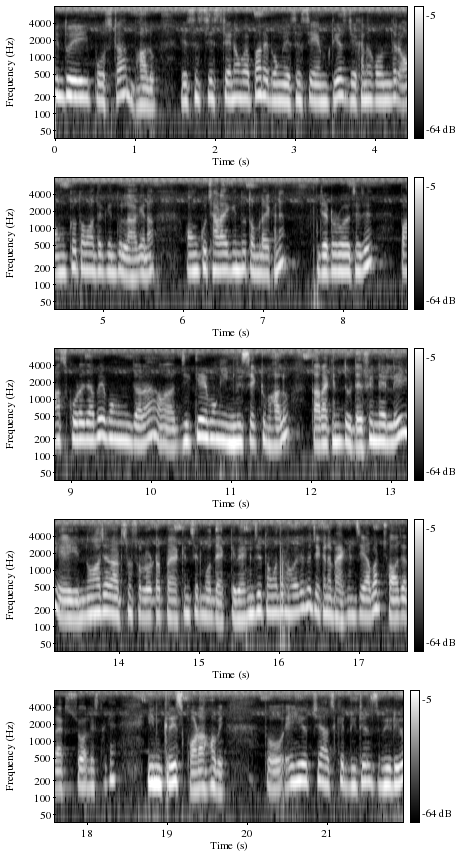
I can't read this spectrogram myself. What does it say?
কিন্তু এই পোস্টটা ভালো। এসএসসি স্টেনোগ্রাফার এবং এসএসসি এমটিএস যেখানে তোমাদের অঙ্ক তোমাদের কিন্তু লাগে না। অঙ্ক ছাড়াই কিন্তু তোমরা এখানে যেটা রয়েছে যে পাস করে যাবে এবং যারা জিকে এবং ইংলিশে একটু ভালো, তারা কিন্তু ডেফিনেটলি এই ন হাজার আটশো ষোলোটা ভ্যাকেন্সির মধ্যে একটি ভ্যাকেন্সি তোমাদের হয়ে যাবে যেখানে ভ্যাকেন্সি আবার ছ হাজার একশো চুয়াল্লিশ থেকে ইনক্রিজ করা হবে। তো এই হচ্ছে আজকের ডিটেলস ভিডিও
